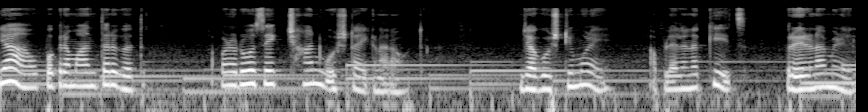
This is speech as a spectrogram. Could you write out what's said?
या उपक्रमाअंतर्गत आपण रोज एक छान गोष्ट ऐकणार आहोत. ज्या गोष्टीमुळे आपल्याला नक्कीच प्रेरणा मिळेल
